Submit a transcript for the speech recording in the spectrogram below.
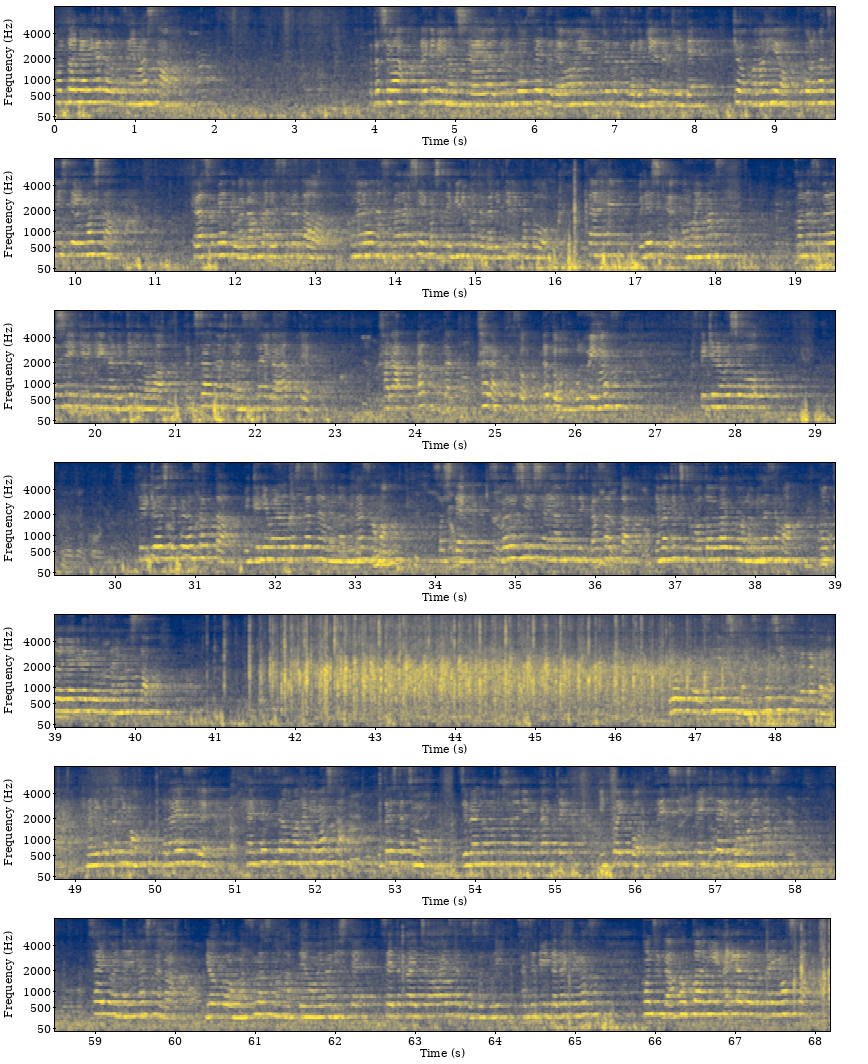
本当にありがとうございました。私はラグビーの試合を全校生徒で応援することができると聞いて今日この日を心待ちにしていました。クラスメートが頑張る姿をこのような素晴らしい場所で見ることができることを大変嬉しく思います。こんな素晴らしい経験ができるのはたくさんの人の支えがあってからあったからこそだと思います。素敵な場所を提供してくださった三国ワールドスタジアムの皆様そして素晴らしい試合を見せてくださった山口高等学校の皆様本当にありがとうございました。両校選手の忙しい姿から何事にもトライする大切さを学びました。私たちも自分の目標に向かって一歩一歩前進していきたいと思います最後になりましたが両校ますますの発展をお祈りして生徒会長挨拶とさせてさせていただきます。本日は本当にありがとうございました。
